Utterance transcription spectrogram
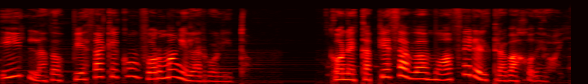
y las dos piezas que conforman el arbolito. Con estas piezas vamos a hacer el trabajo de hoy.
